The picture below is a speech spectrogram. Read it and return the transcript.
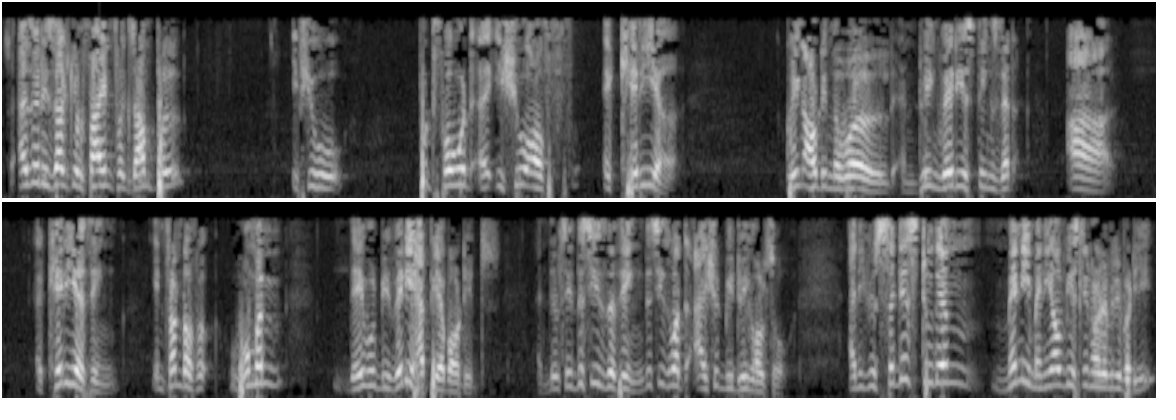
So as a result, you'll find, for example, if you put forward an issue of a career, going out in the world and doing various things that are a career thing in front of a woman, they would be very happy about it. And they'll say, this is the thing, this is what I should be doing also. And if you suggest to them, many, many, obviously not everybody,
